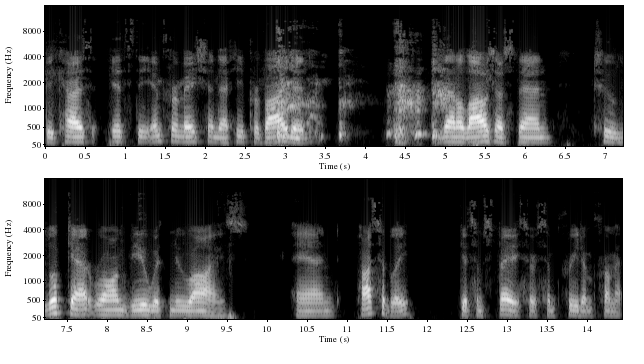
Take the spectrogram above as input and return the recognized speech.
because it's the information that he provided that allows us then to look at wrong view with new eyes and possibly get some space or some freedom from it.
